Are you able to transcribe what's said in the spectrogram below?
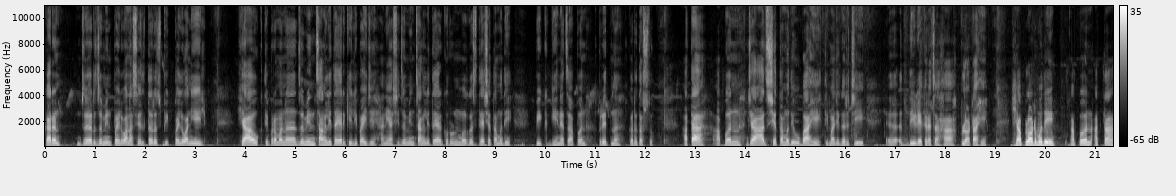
कारण जर जमीन पैलवान असेल तरच पीक पैलवान येईल. ह्या उक्तीप्रमाणे जमीन चांगली तयार केली पाहिजे आणि अशी जमीन चांगली तयार करून मगच त्या शेतामध्ये पीक घेण्याचा आपण प्रयत्न करत असतो. आता आपण ज्या आज शेतामध्ये उभा आहे ती माझी घरची दीड एकराचा हा प्लॉट आहे. ह्या प्लॉटमध्ये आपण आत्ता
